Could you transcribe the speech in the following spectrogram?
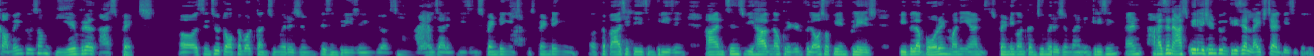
coming to some behavioral aspects, uh, since you talked about consumerism is increasing, you have seen malls are increasing, spending spending uh, capacity is increasing, and since we have now credit philosophy in place, people are borrowing money and spending on consumerism and increasing and has an aspiration to increase their lifestyle basically.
